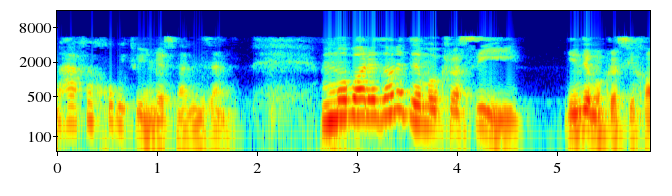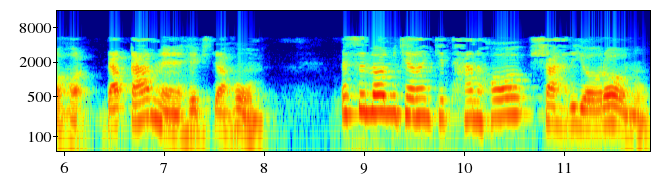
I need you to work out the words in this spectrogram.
حرف خوبی تو این قسمت می‌زنه. مبارزان دموکراسی این دموکراسی خواهان. در قرن هجدهم استدلال می‌کردن که تنها شهریاران و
